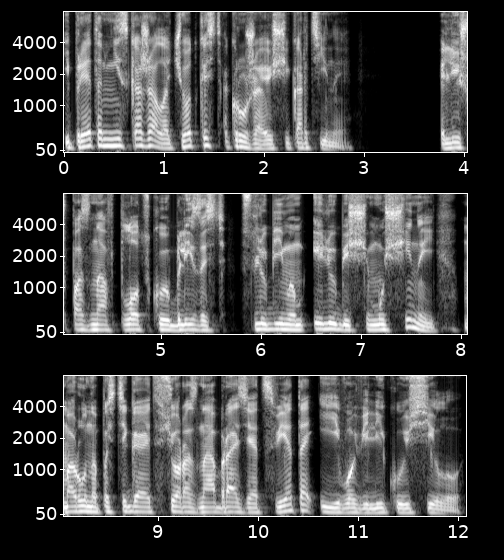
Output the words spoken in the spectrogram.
и при этом не искажала четкость окружающей картины. Лишь познав плотскую близость с любимым и любящим мужчиной, Маруна постигает все разнообразие цвета и его великую силу.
